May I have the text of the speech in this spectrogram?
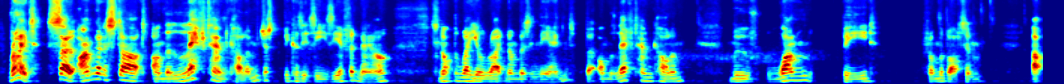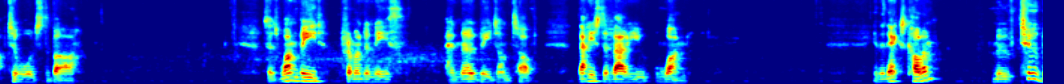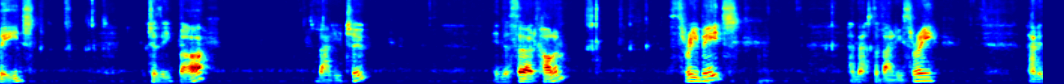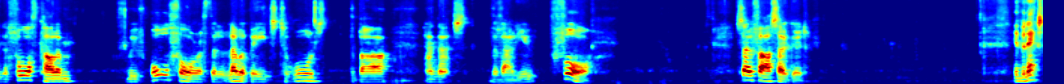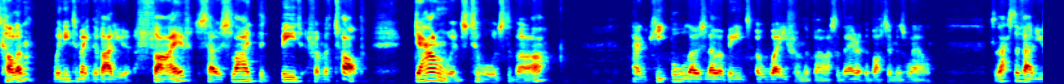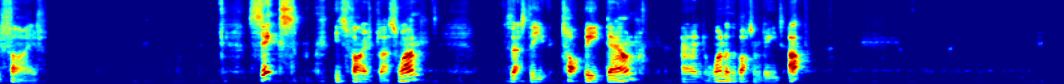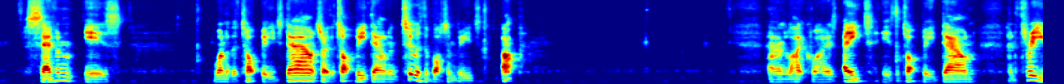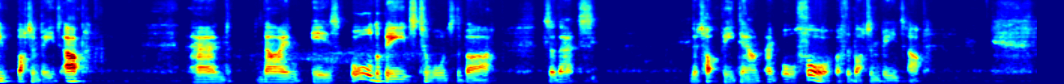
Right, so I'm going to start on the left hand column just because it's easier for now. It's not the way you'll write numbers in the end, but on the left hand column, move one bead from the bottom up towards the bar. So there's one bead from underneath and no beads on top. That is the value one. In the next column, move two beads to the bar, value two. In the third column, three beads, and that's the value three. And in the fourth column, move all four of the lower beads towards the bar, and that's the value four. So far, so good. In the next column, we need to make the value five. So slide the bead from the top downwards towards the bar and keep all those lower beads away from the bar. So they're at the bottom as well. So that's the value five. Six is five plus one. So that's the top bead down and one of the bottom beads up. Seven is one of the top beads down, sorry, the top bead down and two of the bottom beads up. And likewise, eight is the top bead down and three bottom beads up. And nine is all the beads towards the bar. So that's the top bead down and all four of the bottom beads up.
